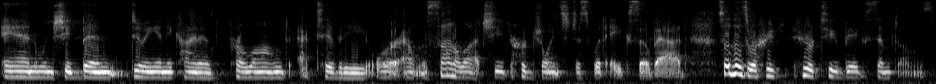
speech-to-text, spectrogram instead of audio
And when she'd been doing any kind of prolonged activity or out in the sun a lot, she her joints just would ache so bad. So those were her, her two big symptoms.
